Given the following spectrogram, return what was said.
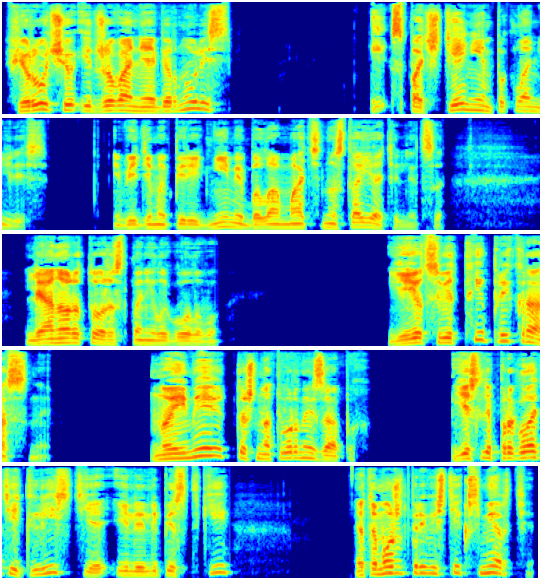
Ферруччо и Джованни обернулись и с почтением поклонились. Видимо, перед ними была мать-настоятельница. Леонора тоже склонила голову. Ее цветы прекрасны, но имеют тошнотворный запах. Если проглотить листья или лепестки, это может привести к смерти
